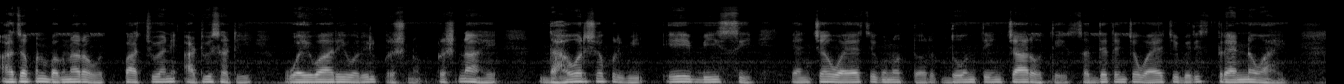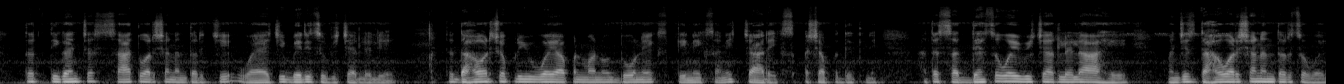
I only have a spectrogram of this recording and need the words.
आज आपण बघणार आहोत पाचवी आणि आठवीसाठी वयवारीवरील प्रश्न. प्रश्न आहे दहा वर्षापूर्वी ए बी सी यांच्या वयाचे गुणोत्तर दोन तीन चार होते. सध्या त्यांच्या वयाची बेरीज त्र्याण्णव आहे. तर तिघांच्या सात वर्षानंतरची वयाची बेरीज विचारलेली आहे. तर दहा वर्षापूर्वी वय आपण मानू दोन एक्स तीन एक्स आणि चार एक्स अशा पद्धतीने. आता सध्याचं वय विचारलेलं आहे म्हणजेच दहा वर्षानंतरचं वय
